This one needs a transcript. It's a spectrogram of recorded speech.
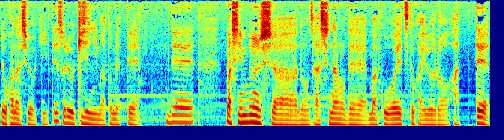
でお話を聞いてそれを記事にまとめてで、まあ、新聞社の雑誌なので、まあ、校閲とかいろいろあって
